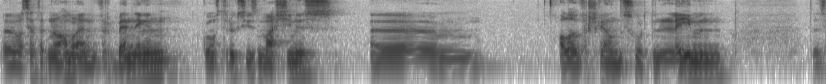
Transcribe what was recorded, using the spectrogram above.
Eh, wat zit er nog allemaal in? Verbindingen, constructies, machines, ehm, alle verschillende soorten lijmen. Dus,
